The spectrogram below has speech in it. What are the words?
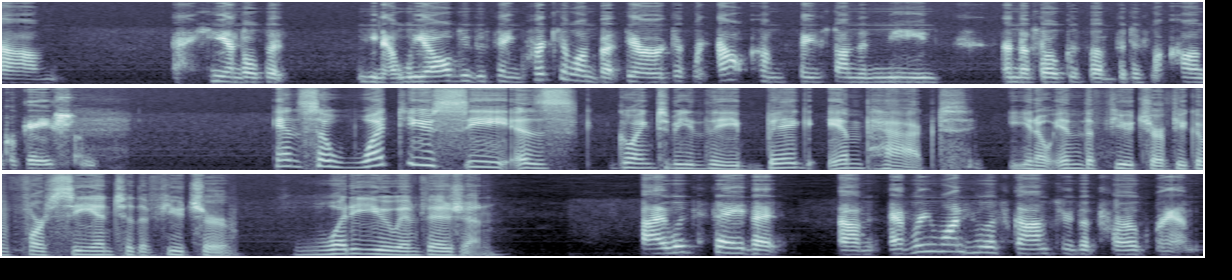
um, handles it. You know, we all do the same curriculum, but there are different outcomes based on the needs and the focus of the different congregations. And so what do you see as going to be the big impact, you know, in the future, if you can foresee into the future? What do you envision? I would say that um, everyone who has gone through the program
